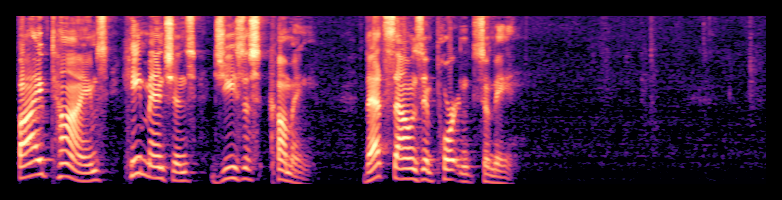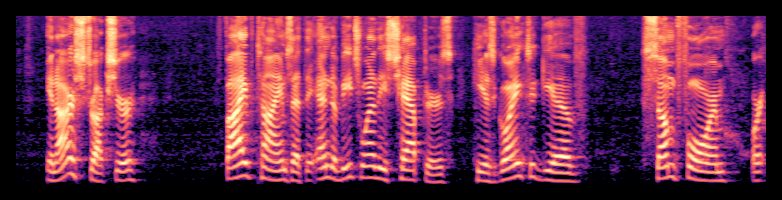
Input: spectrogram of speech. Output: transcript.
five times he mentions Jesus coming. That sounds important to me. In our structure, five times at the end of each one of these chapters, he is going to give some form or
